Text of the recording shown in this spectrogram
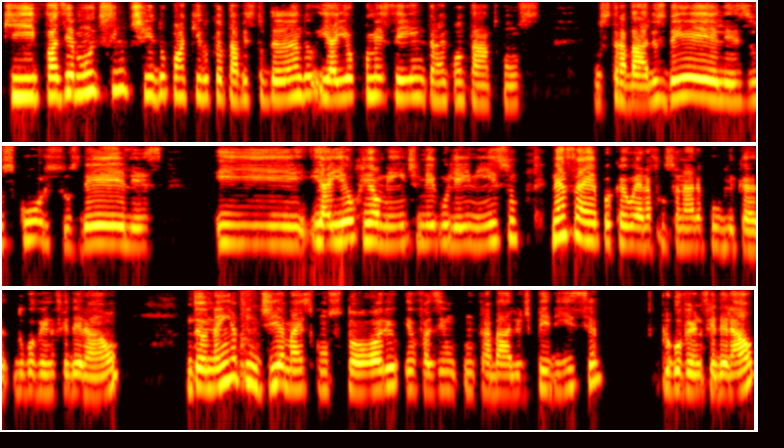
que fazia muito sentido com aquilo que eu estava estudando, e aí eu comecei a entrar em contato com os, os trabalhos deles, os cursos deles, e, e, aí eu realmente mergulhei nisso. Nessa época eu era funcionária pública do governo federal, então eu nem atendia mais consultório, eu fazia um, um trabalho de perícia para o governo federal.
